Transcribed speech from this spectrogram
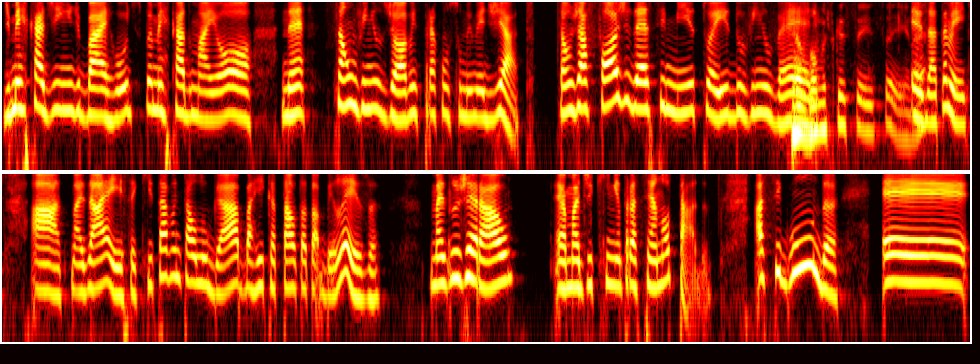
de mercadinho de bairro ou de supermercado maior, né, são vinhos jovens para consumo imediato. Então já foge desse mito aí do vinho Já velho. vamos esquecer isso aí, né? Exatamente. Ah, mas ah, esse aqui tava em tal lugar, barrica tal, tal, tal. Beleza. Mas no geral, é uma diquinha para ser anotada. A segunda é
